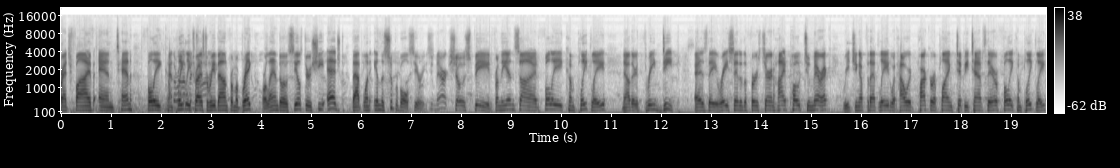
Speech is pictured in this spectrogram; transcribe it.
Stretch 5 and 10. Fully, completely tries to rebound from a break. Orlando Seelster, she edged that one in the Super Bowl series. Merrick shows speed from the inside, fully, completely. Now they're three deep as they race into the first turn. High po to Merrick, reaching up for that lead with Howard Parker applying tippy taps there fully completely.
